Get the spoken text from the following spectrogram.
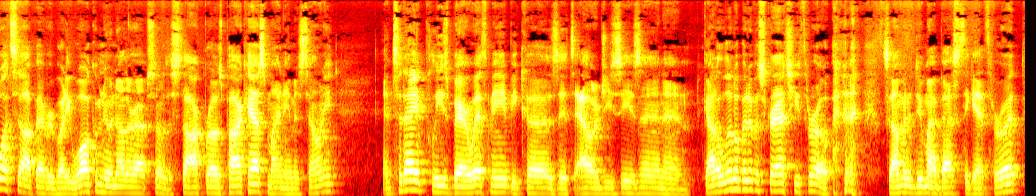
What's up, everybody? Welcome to another episode of the Stock Bros Podcast. My name is Tony, and today, please bear with me because it's allergy season and got a little bit of a scratchy throat. so, I'm going to do my best to get through it.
